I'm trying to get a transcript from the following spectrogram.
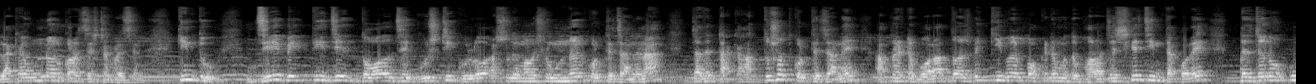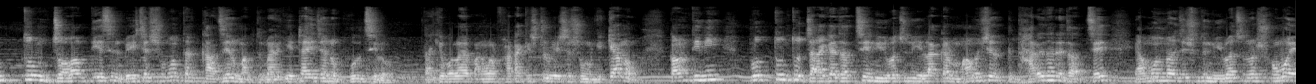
এলাকায় উন্নয়ন করার চেষ্টা করেছেন। কিন্তু যে ব্যক্তি, যে দল, যে গোষ্ঠীগুলো আসলে মানুষের উন্নয়ন করতে জানে না যাদের টাকা আত্মসাৎ করতে জানে, আপনার একটা বরাদ্দ আসবে, কীভাবে পকেটের মধ্যে ভরা যায় সে চিন্তা করে, তাদের জন্য উত্তম জবাব দিয়েছেন ব্যারিস্টার সুমন তার কাজের মাধ্যমে। আর এটাই যেন ভুল ছিল, তাকে বলা হয় বাংলার ফাটাকেষ্ট রয়েছে সুমনকে। কেন? কারণ তিনি প্রত্যন্ত জায়গা যাচ্ছে, নির্বাচনী এলাকার মানুষের ধারে ধারে যাচ্ছে, এমন নয় যে শুধু নির্বাচনের সময়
